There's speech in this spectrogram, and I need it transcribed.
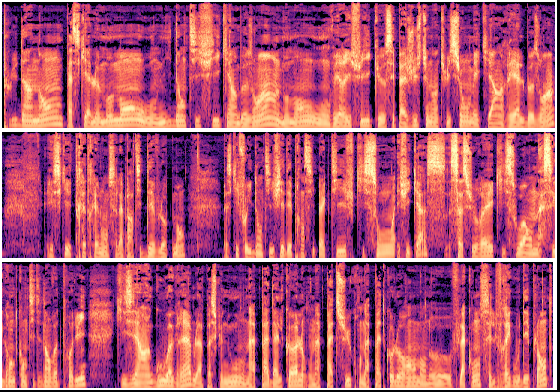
Plus d'un an parce qu'il y a le moment où on identifie qu'il y a un besoin, le moment où on vérifie que c'est pas juste une intuition mais qu'il y a un réel besoin. Et ce qui est très très long, c'est la partie développement parce qu'il faut identifier des principes actifs qui sont efficaces, s'assurer qu'ils soient en assez grande quantité dans votre produit, qu'ils aient un goût agréable, parce que nous, on n'a pas d'alcool, on n'a pas de sucre, on n'a pas de colorant dans nos flacons, c'est le vrai goût des plantes.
